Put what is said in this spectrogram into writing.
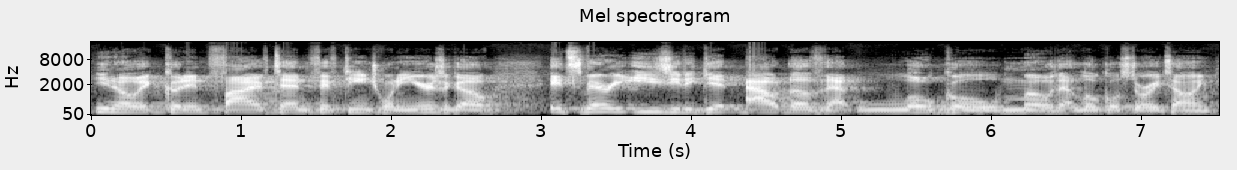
you know it couldn't 5 10 15 20 years ago it's very easy to get out of that local mode that local storytelling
